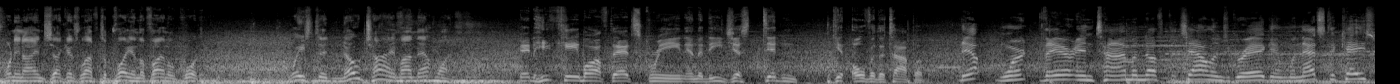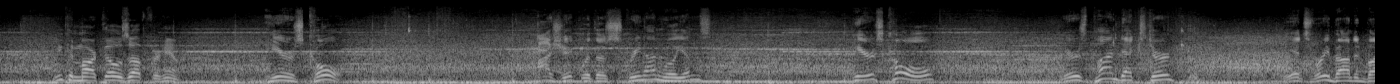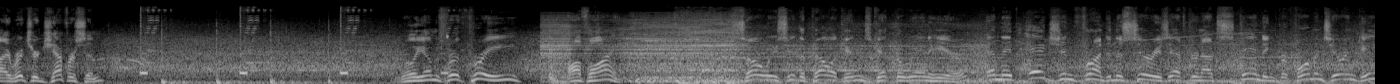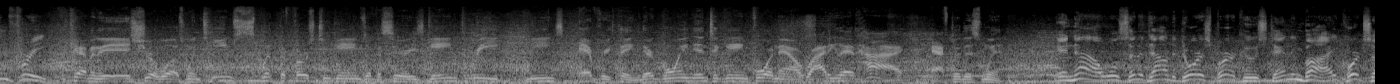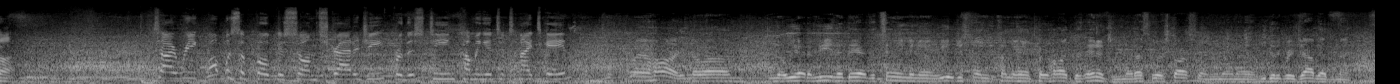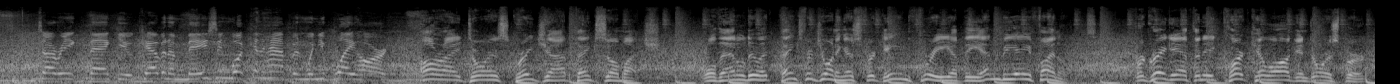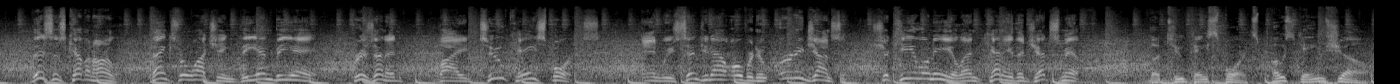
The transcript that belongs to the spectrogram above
Twenty-nine seconds left to play in the final quarter. Wasted no time on that one. And he came off that screen, and the D just didn't get over the top of it. Yep, weren't there in time enough to challenge Greg, and when that's the case, you can mark those up for him. Here's Cole. Asik with a screen on Williams. Here's Cole. Here's Pondexter. It's rebounded by Richard Jefferson. Williams for three. Offline. So we see the Pelicans get the win here, and they've edged in front in the series after an outstanding performance here in Game 3. Kevin, it sure was. When teams split the first two games of a series, Game 3 means everything. They're going into Game 4 now, riding that high after this win. And now we'll send it down to Doris Burke, who's standing by courtside. Tyreke, what was the focus on strategy for this team coming into tonight's game? Playing hard, you know. Uh, you know, we had a meeting today as a team, and uh, we just wanted to come in here and play hard with energy. You know, that's where it starts from. You know, and uh, we did a great job that night. Tyreke, thank you. Kevin, amazing what can happen when you play hard. All right, Doris, great job. Thanks so much. Well, that'll do it. Thanks for joining us for Game 3 of the NBA Finals. For Greg Anthony, Clark Kellogg, and Doris Burke, this is Kevin Harlan. Thanks for watching the NBA, presented by 2K Sports. And we send you now over to Ernie Johnson, Shaquille O'Neal, and Kenny the Jet Smith. The 2K Sports post-game show.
